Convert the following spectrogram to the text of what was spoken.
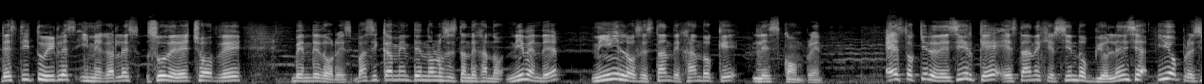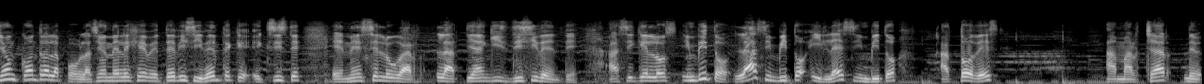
destituirles y negarles su derecho de vendedores. Básicamente no los están dejando ni vender, ni los están dejando que les compren. Esto quiere decir que están ejerciendo violencia y opresión contra la población LGBT disidente que existe en ese lugar, la tianguis disidente. Así que los invito, las invito y les invito a todos a marchar de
